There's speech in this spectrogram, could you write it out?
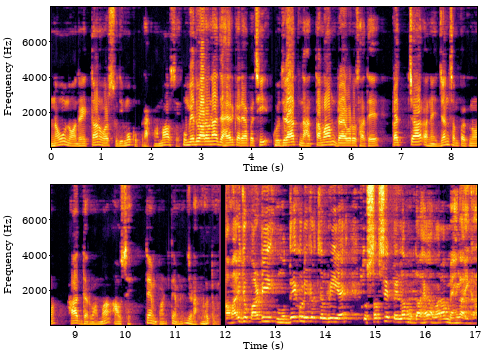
નવું નોંધણી ત્રણ વર્ષ સુધી મોકૂફ રાખવામાં આવશે ઉમેદવારોના જાહેર કર્યા પછી ગુજરાતના તમામ ડ્રાઈવરો સાથે પ્રચાર અને જનસંપર્કનો હાથ ધરવામાં આવશે તેમ પણ તેમણે જણાવ્યું હતું हमारी जो पार्टी मुद्दे को लेकर चल रही है तो सबसे पहला मुद्दा है हमारा महंगाई का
